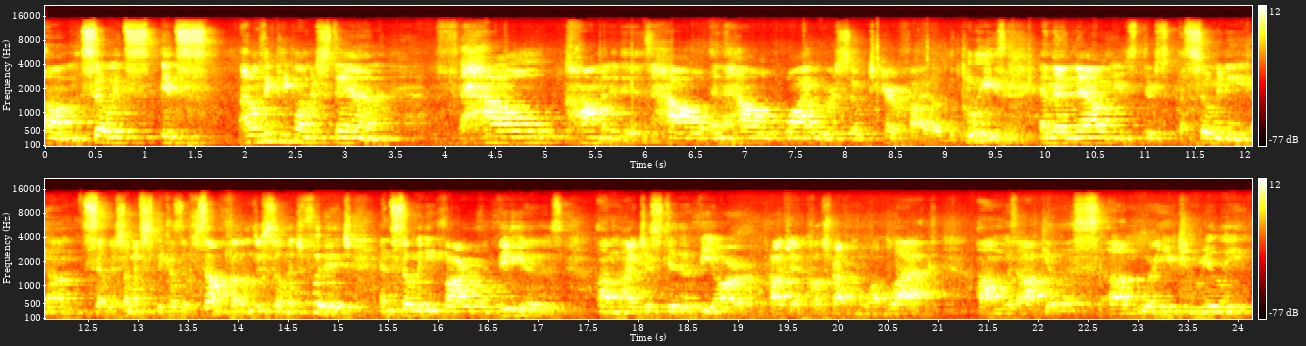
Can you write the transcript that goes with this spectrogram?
Um, so it's, it's, I don't think people understand how common it is, how, and how, why we're so terrified of the police. And then now you, there's so many, um, so, there's so much, because of cell phones, there's so much footage and so many viral videos. Um, I just did a VR project called Traveling While Black, um, with Oculus, um, where you can really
